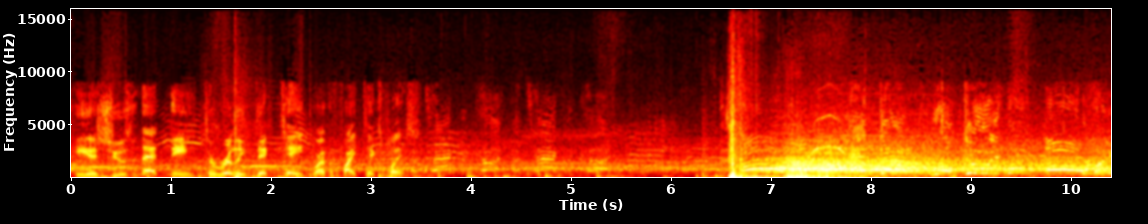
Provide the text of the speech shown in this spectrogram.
He is using that knee to really dictate where the fight takes place. Attack the cut. Attack the cut. Oh! And that will do it. Oh my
